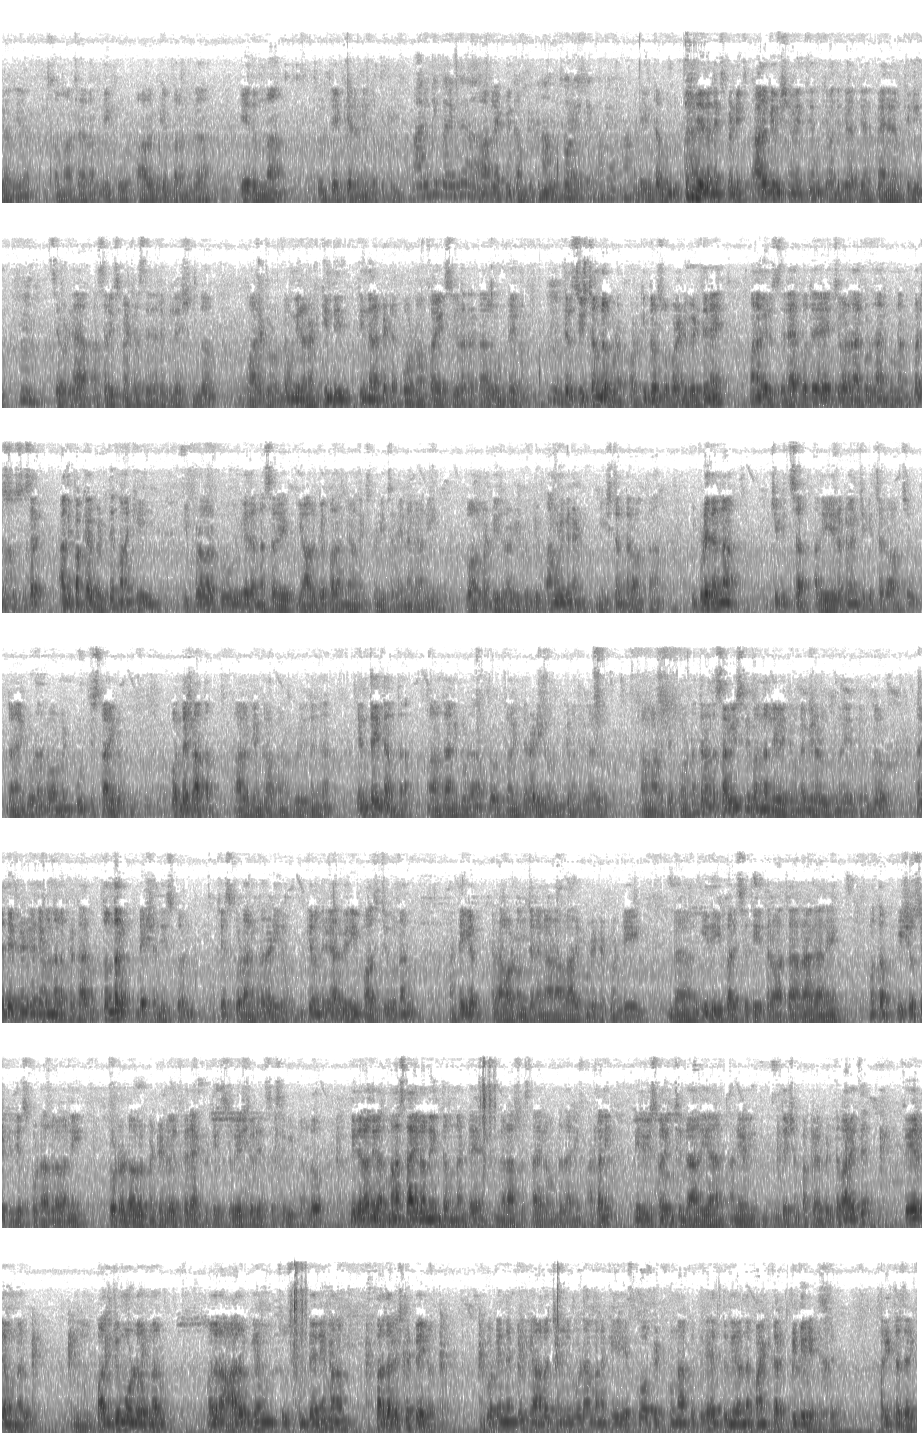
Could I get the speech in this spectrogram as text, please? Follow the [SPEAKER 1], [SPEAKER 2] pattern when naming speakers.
[SPEAKER 1] గారి సమాచారం మీకు ఆరోగ్యపరంగా ఏదున్నా టేక్ కేర్ అనేది ఒకటి. లెట్ మీ కంప్లీట్ అంటే ఇంతకుముందు ఏదైనా ఎక్స్పెండిచర్ ఆరోగ్య విషయం అయితే ముఖ్యమంత్రి గారికి కానీ పైన తెలియదు. చివరిగా ఆ సర్వీస్ మ్యాటర్స్ రెగ్యులేషన్లో వారికి కూడా ఉంటాం. మీరు అన్నట్టు కింది కిందన పెట్టకపోవడం ఫైల్స్ రకరకాలు ఉంటాయి మనకి. తెలుసు సిస్టమ్లో కూడా. వాడు కింద సూపరింటెండెంట్ పెడితేనే మనకు తెలుస్తుంది. లేకపోతే చివరి దాకా కూడా దానికి ఉండాలి పరిస్థితి వస్తుంది. సరే అది పక్కకు పెడితే మనకి ఇప్పటి వరకు ఏదన్నా సరే ఈ ఆరోగ్యపరంగా ఎక్స్పెండిచర్ అయినా కానీ government is ready to give అడిగినండి మీ ఇష్టం తర్వాత. ఇప్పుడు ఏదన్నా చికిత్స అది ఏ రకమైన చికిత్స కావచ్చు దానికి కూడా గవర్నమెంట్ పూర్తి స్థాయిలో వంద శాతం ఆరోగ్యం కాపాడుకునే విధంగా ఎంతైతే అంత దానికి కూడా ప్రభుత్వం అయితే రెడీగా ఉంది. ముఖ్యమంత్రి గారు ఆ మాట చెప్పుకుంటాం తర్వాత సర్వీస్ నిబంధనలు ఏవైతే ఉన్నాయో మీరు అడుగుతున్నది ఏదైతే ఉందో అది డెఫినెట్గా నిబంధనల ప్రకారం తొందరగా డెసిషన్ తీసుకొని చేసుకోవడానికి కూడా రెడీగా ఉంది. ముఖ్యమంత్రి గారు వెరీ పాజిటివ్ ఉన్నారు. అంటే ఇక రావటం తెలంగాణ వారికి ఉండేటటువంటి ఇది పరిస్థితి తర్వాత రాగానే మొత్తం ఇష్యూస్ సెటిల్ చేసుకోవడాలు అవన్నీ total development and welfare activities assurances వీటిల్లో మీ ఉంది కాదు. మన స్థాయిలోనే ఇంత ఉందంటే రాష్ట్ర స్థాయిలో ఉంటుందని అట్లని మీరు విస్మరించిన అది అనే ఉద్దేశం పక్కన పెడితే వారైతే ఫెయిర్గా ఉన్నారు. పాజిటివ్ మోడ్లో ఉన్నారు. మొదలు ఆరోగ్యం చూసుకుంటేనే మనం ఫర్దర్గా స్టెప్ వేయగలుగుతాం. ఇంకోటి ఏంటంటే ఈ ఆలోచనలు కూడా మనకి ఎక్కువ పెట్టుకున్న కొద్దిగా హెల్త్ మీరు అన్న పాయింట్ కరెక్ట్ డిటీరియేట్ అవుతుంది సరే ఇట్లా జరిగింది.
